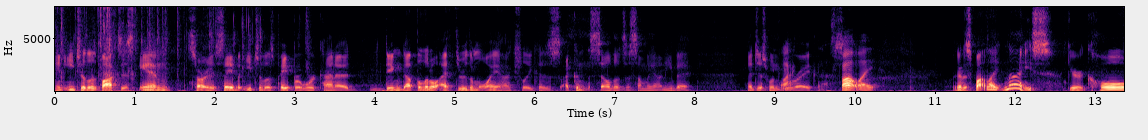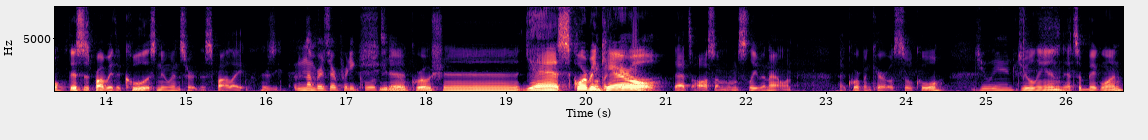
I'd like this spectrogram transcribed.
in each of those boxes. And sorry to say, but each of those paper were kind of dinged up a little. I threw them away actually because I couldn't sell those to somebody on eBay. That just wouldn't be Wow. right. So, Spotlight. we got a spotlight. Nice. Gerrit Cole. This is probably the coolest new insert. The spotlight. There's Numbers are pretty cool Sheeta, too. Grosjean. Yes, Corbin, Corbin Carroll. Carroll. That's awesome. I'm sleeving that one. That Corbin Carroll is so cool. Julien. Julien, that's a big one.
